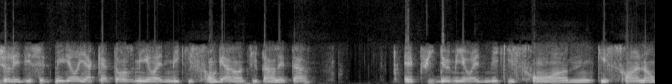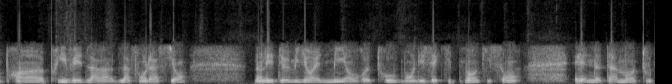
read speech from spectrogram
sur les 17 millions, il y a 14 millions et demi qui seront garantis par l'État. Et puis 2 millions et demi qui seront euh, qui seront un emprunt privé de la, de la fondation. Dans les 2 millions et demi, on retrouve bon des équipements qui sont et notamment tout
